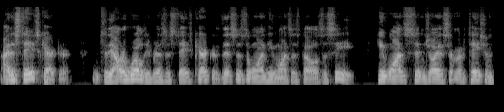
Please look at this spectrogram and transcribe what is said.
I had a stage character. To the outer world, he brings a stage character. This is the one he wants his fellows to see. He wants to enjoy a certain reputation.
